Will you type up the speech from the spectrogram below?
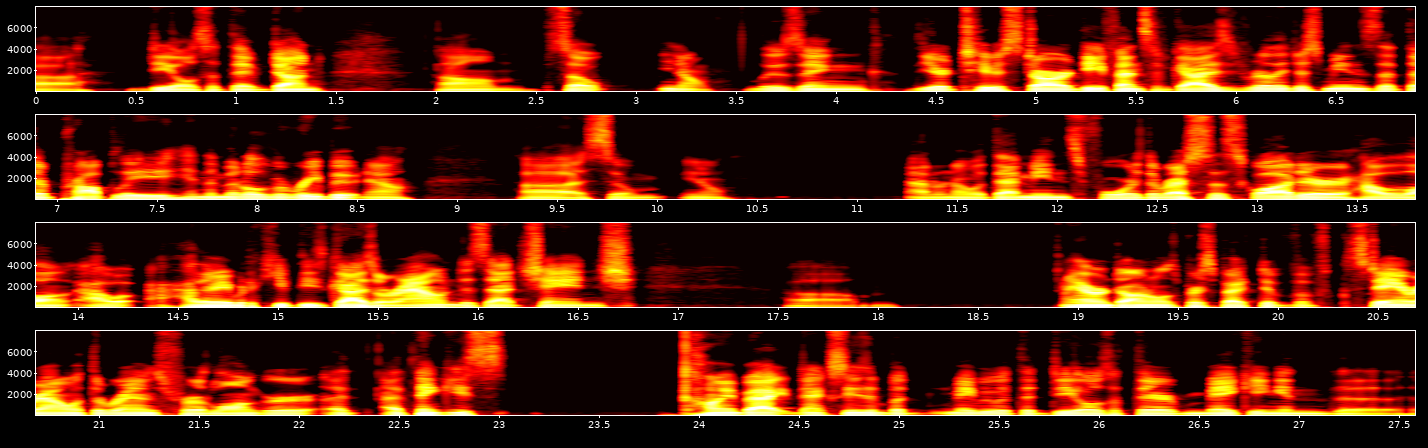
uh, deals that they've done. Um, so, you know, losing your two star defensive guys really just means that they're probably in the middle of a reboot now. Uh, so, you know, I don't know what that means for the rest of the squad or how long how how they're able to keep these guys around. Does that change um, Aaron Donald's perspective of staying around with the Rams for longer? I, I think he's coming back next season, but maybe with the deals that they're making in the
